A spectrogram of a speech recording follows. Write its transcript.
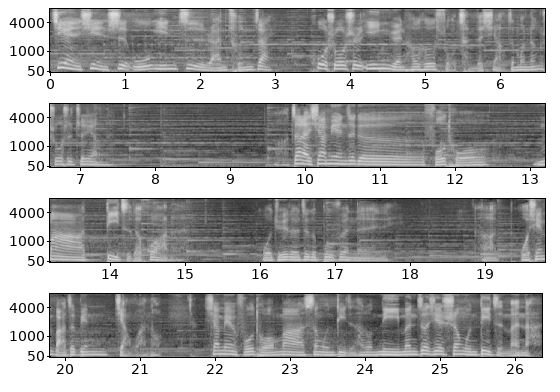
见性是无因自然存在，或说是因缘和合所成的相？怎么能说是这样呢？啊，再来下面这个佛陀骂弟子的话呢，我觉得这个部分呢，啊。我先把这边讲完哦，下面佛陀骂声闻弟子，他说：“你们这些声闻弟子们呐、啊，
